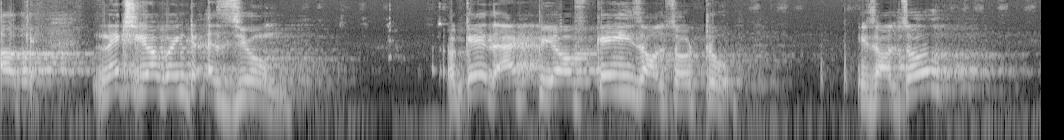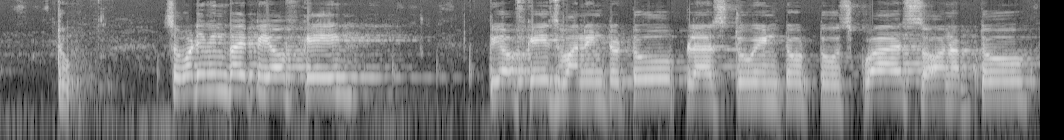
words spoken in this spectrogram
Okay. Next, you are going to assume, okay, that P of K is also true. Is also true. So, what do you mean by P of K? P of K is 1 into 2 plus 2 into 2 square, so on up to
